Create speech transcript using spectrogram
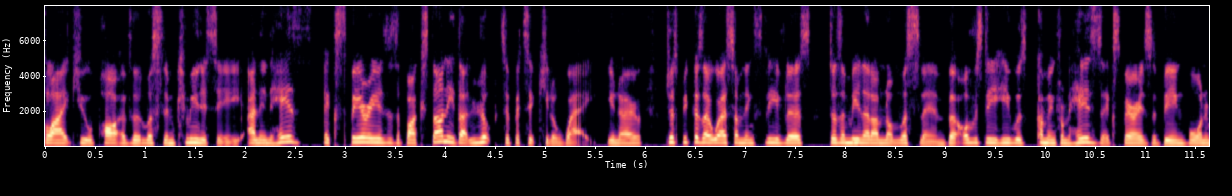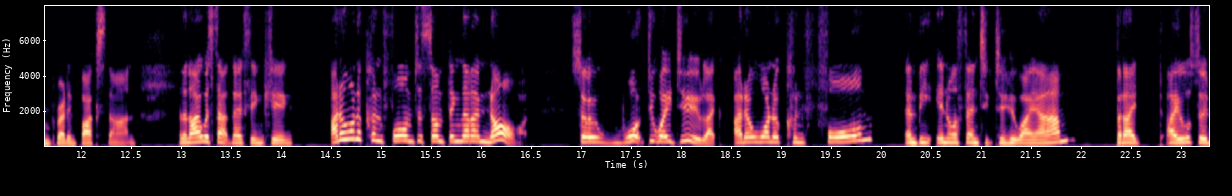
like you're part of the Muslim community. And in his experience as a Pakistani, that looked a particular way. You know, just because I wear something sleeveless doesn't mean mm. that I'm not Muslim. But obviously, he was coming from his experience of being born and bred in Pakistan. And then I was sat there thinking, I don't want to conform to something that I'm not. So what do I do? Like, I don't want to conform and be inauthentic to who I am, but I I also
